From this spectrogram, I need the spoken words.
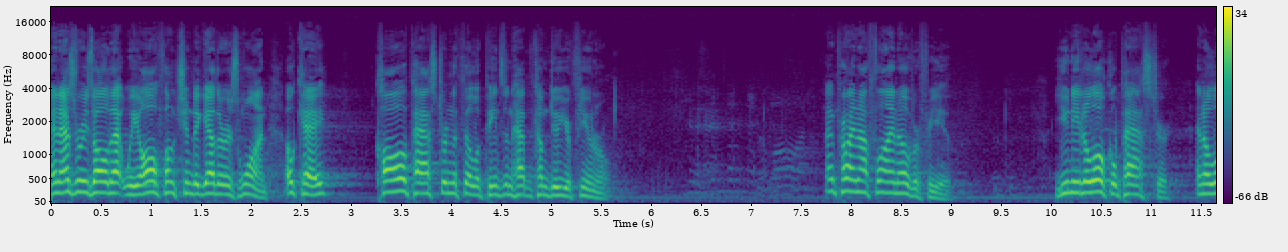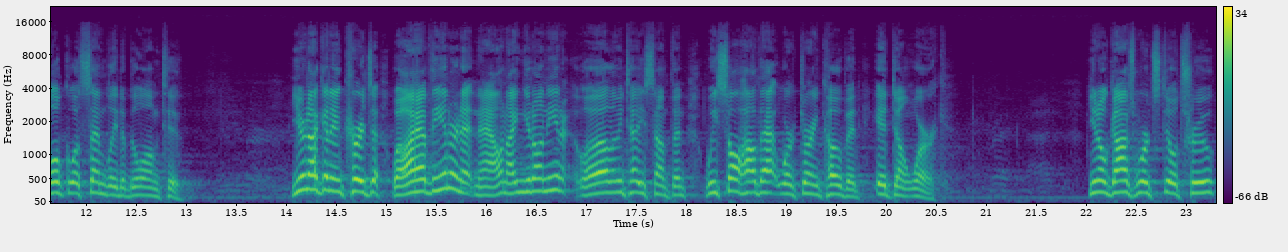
and as a result of that, we all function together as one. Okay, call a pastor in the Philippines and have him come do your funeral. I'm probably not flying over for you. You need a local pastor and a local assembly to belong to. You're not going to encourage, well, I have the internet now and I can get on the internet. Well, let me tell you something. We saw how that worked during COVID. It don't work. You know, God's word's still true.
